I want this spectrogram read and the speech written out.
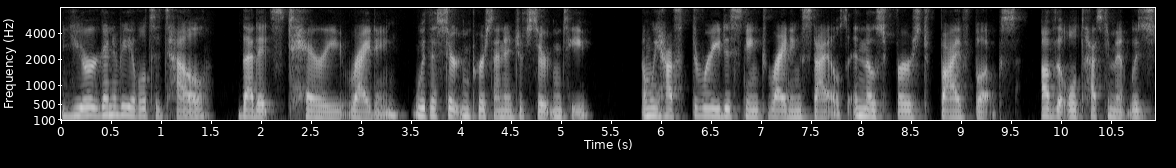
you're going to be able to tell that it's terry writing with a certain percentage of certainty and we have three distinct writing styles in those first five books of the Old Testament, which,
